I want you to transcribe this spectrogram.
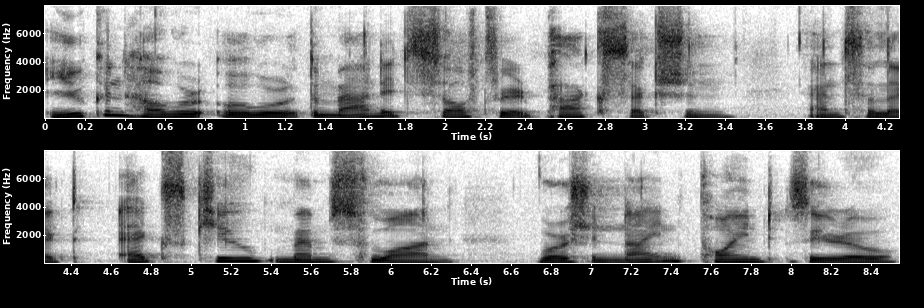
You can hover over the Manage Software Packs section and select Xcube MEMS1 version 9.0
